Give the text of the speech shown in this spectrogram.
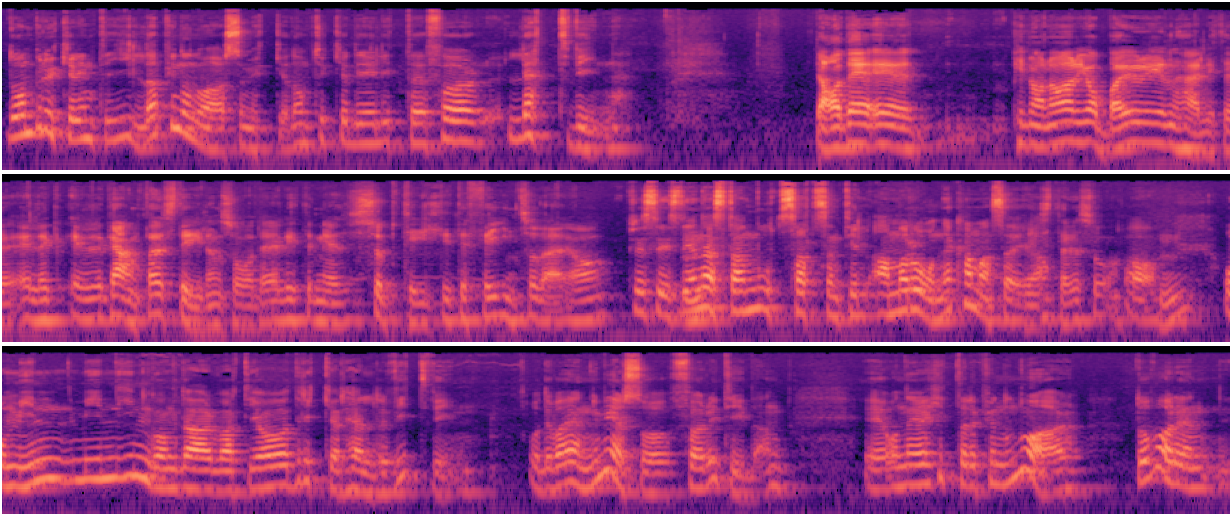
de brukar inte gilla Pinot Noir så mycket. De tycker det är lite för lätt vin. Ja, det är, Pinot Noir jobbar ju i den här lite elegantare stilen så. Det är lite mer subtilt, lite fint sådär. Ja. Precis, det är mm. nästan motsatsen till Amarone kan man säga. Visst är det så. Ja. Mm. Och min, min ingång där var att jag dricker hellre vitt vin. Och det var ännu mer så förr i tiden. Eh, och när jag hittade Pinot Noir då var det en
